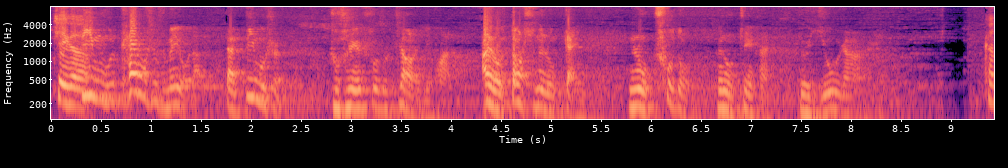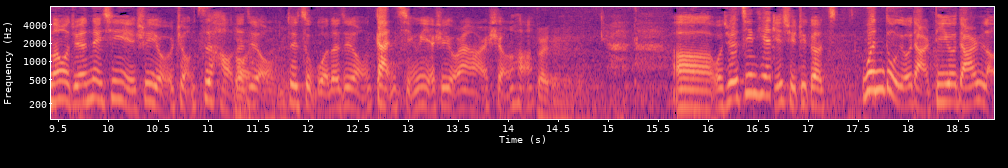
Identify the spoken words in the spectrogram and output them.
这个闭幕开幕式是没有的，但闭幕式主持人说出这样的一句话来，哎呦，当时那种感觉、那种触动、那种震撼就油然而生。可能我觉得内心也是有一种自豪的这种对祖国的这种感情，也是油然而生哈。对对对对。呃，我觉得今天也许这个温度有点低，有点冷。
